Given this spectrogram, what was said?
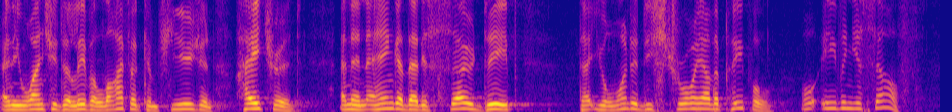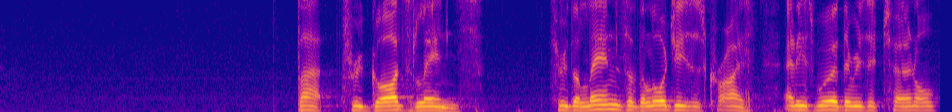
And He wants you to live a life of confusion, hatred, and an anger that is so deep that you'll want to destroy other people or even yourself. But through God's lens, through the lens of the Lord Jesus Christ and His Word, there is eternal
